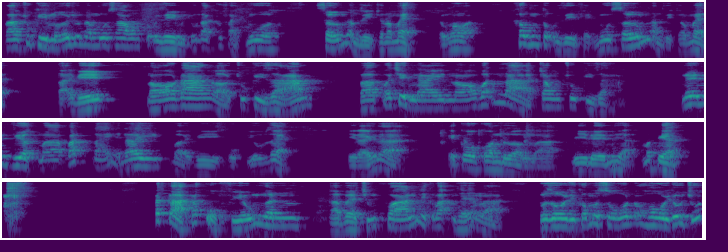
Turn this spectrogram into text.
Vào chu kỳ mới chúng ta mua sau, tội gì mà chúng ta cứ phải mua sớm làm gì cho nó mệt đúng không ạ? Không tội gì phải mua sớm làm gì cho mệt. Tại vì nó đang ở chu kỳ giảm và quá trình này nó vẫn là trong chu kỳ giảm. Nên việc mà bắt đáy ở đây bởi vì cổ phiếu rẻ thì đấy là cái cô con đường mà đi đến thì mất tiền. Tất cả các cổ phiếu ngân à, về chứng khoán thì các bạn thấy rằng là vừa rồi thì có một số nó hồi đôi chút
